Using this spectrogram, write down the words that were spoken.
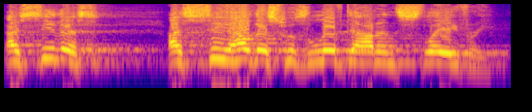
I see this. I see how this was lived out in slavery.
